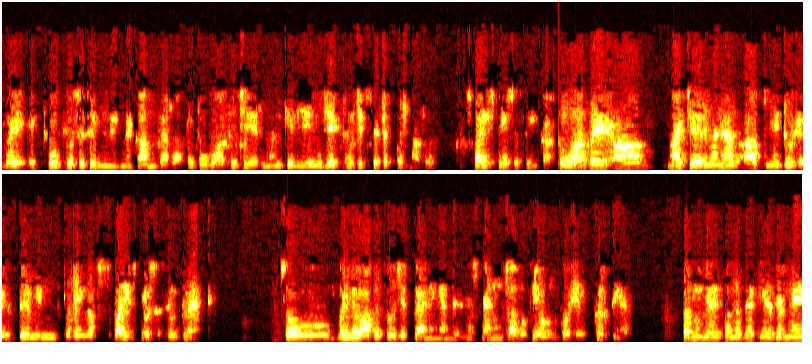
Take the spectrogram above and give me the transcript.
मैं एक फ़ूड प्रोसेसिंग यूनिट में काम कर रहा था तो वहाँ के चेयरमैन के लिए मुझे एक प्रोजेक्ट सेटअप करना था स्पाइस प्रोसेसिंग का। तो वहाँ पे my chairman has asked me to help them in putting up spice processing plant so मैंने वहाँ पे project planning and business planning चालू किया उनको हेल्प कर दिया। तब मुझे ऐसा लगा कि अगर मैं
